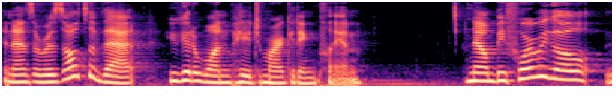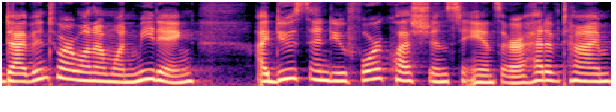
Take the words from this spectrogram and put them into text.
And as a result of that, you get a one page marketing plan. Now, before we go dive into our one on one meeting, I do send you four questions to answer ahead of time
